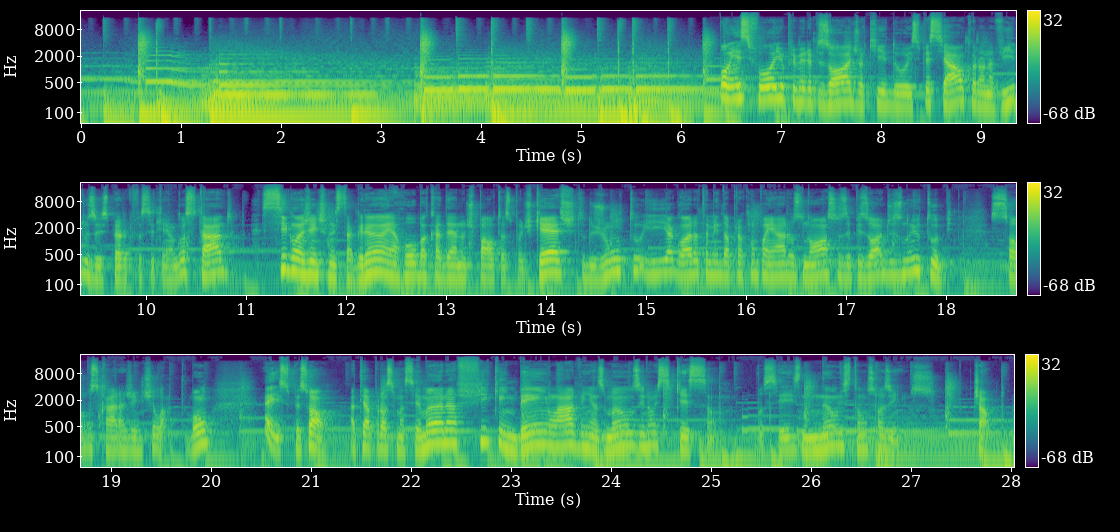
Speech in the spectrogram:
Bom, esse foi o primeiro episódio aqui do especial Coronavírus. Eu espero que você tenha gostado. Sigam a gente no Instagram, é arroba Caderno de Pautas Podcast, tudo junto. E agora também dá para acompanhar os nossos episódios no YouTube. Só buscar a gente lá, tá bom? É isso, pessoal. Até a próxima semana. Fiquem bem, lavem as mãos e não esqueçam, vocês não estão sozinhos. Tchau!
